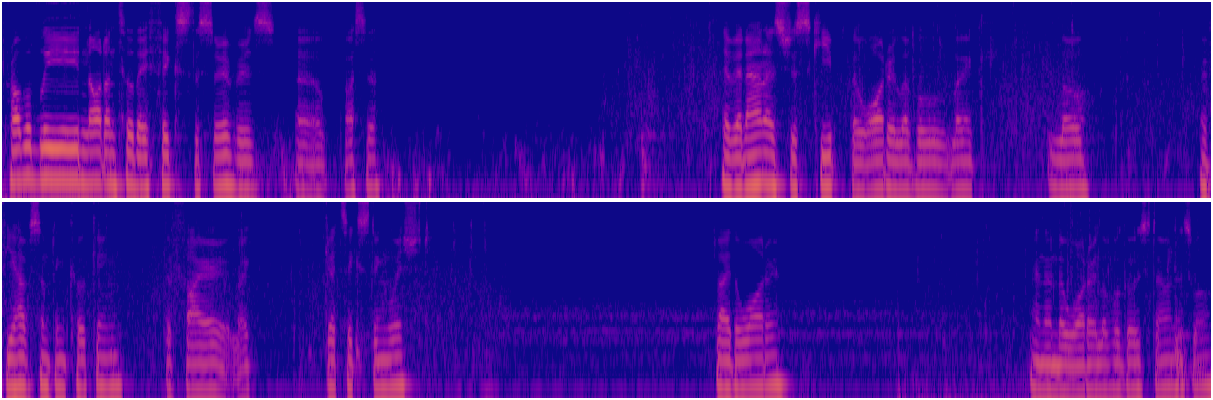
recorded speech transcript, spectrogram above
probably not until they fix the servers, uh, Vasa. The bananas just keep the water level, like, low. If you have something cooking, the fire, like, gets extinguished by the water. And then the water level goes down as well.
